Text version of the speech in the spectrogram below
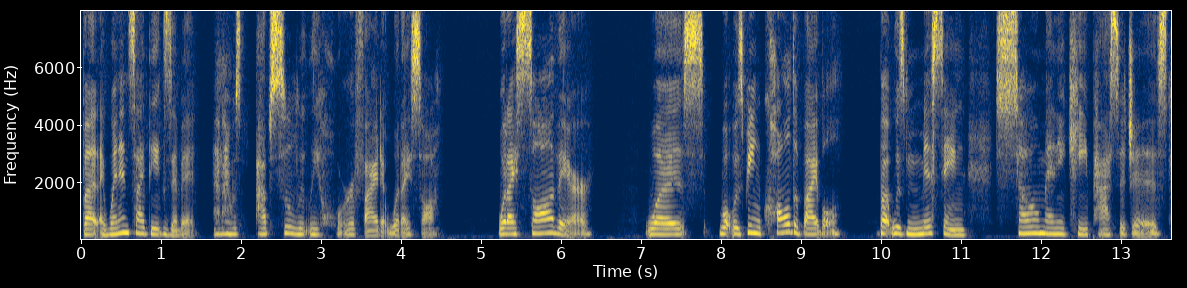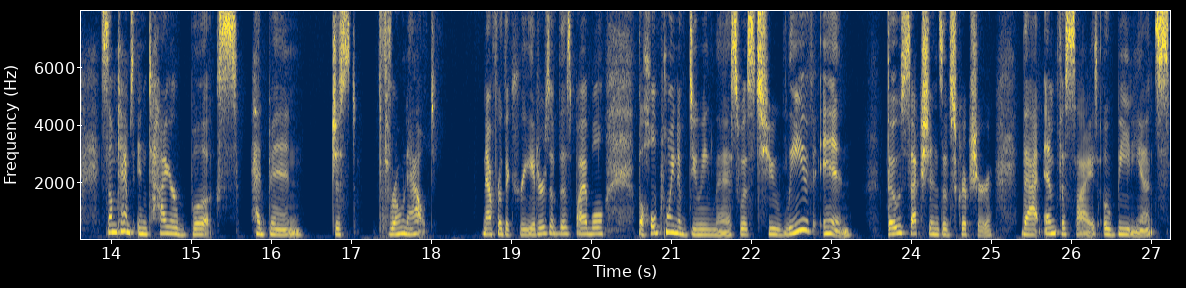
but I went inside the exhibit and I was absolutely horrified at what I saw. What I saw there was what was being called a Bible, but was missing so many key passages. Sometimes entire books had been just thrown out. Now, for the creators of this Bible, the whole point of doing this was to leave in those sections of scripture that emphasize obedience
